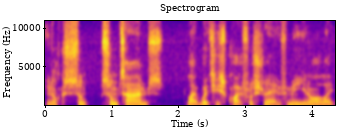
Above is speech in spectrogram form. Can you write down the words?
you know, cause some sometimes like which is quite frustrating for me. You know, like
